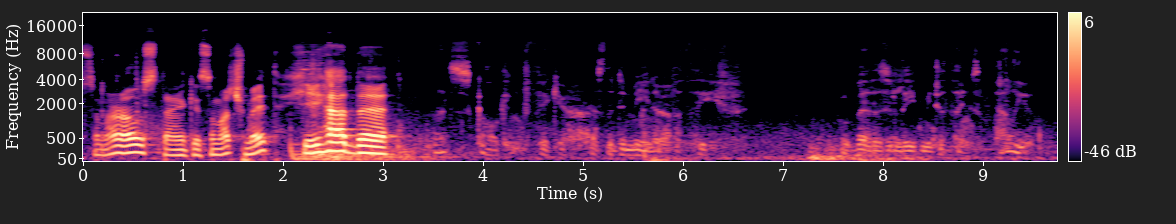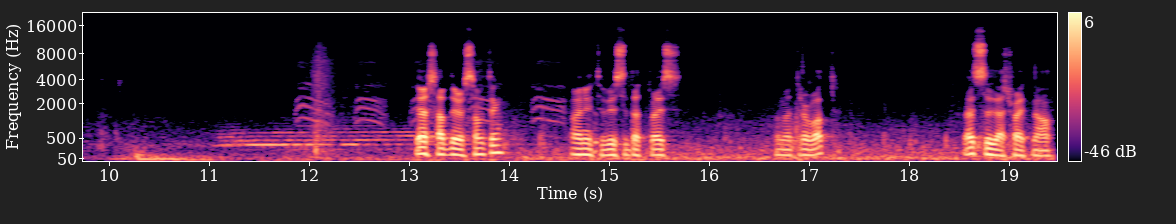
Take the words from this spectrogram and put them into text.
Some arrows. Thank you so much, mate. He had the. That skulking figure has the demeanor of a thief. Where does it lead me to things of value? Yes, up there something. I need to visit that place. No matter what. Let's do that right now.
